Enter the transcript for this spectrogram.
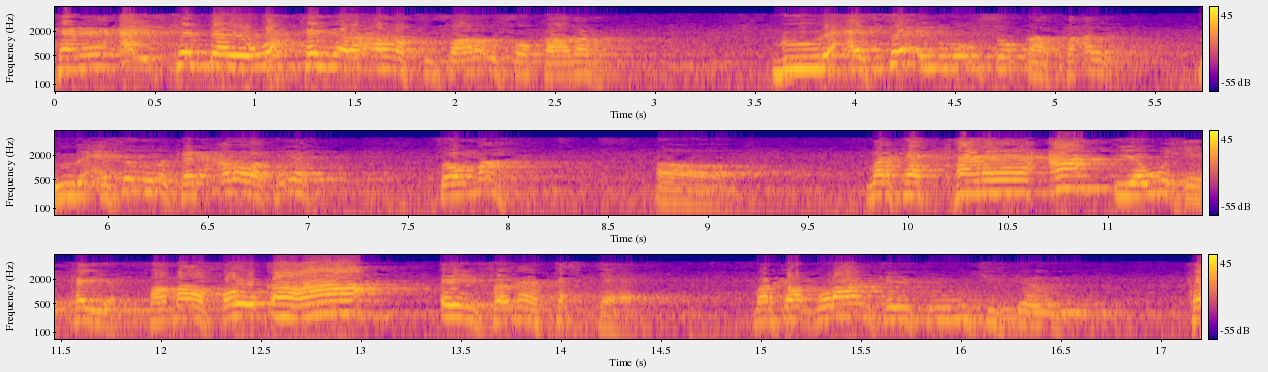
Kaneeca iska daayo wax ka yara alla tusaale u soo qaadana. Dhuuracase ayuuba u soo qaata alla. Dhuuracasaduna kaneecada waa ka yar. Soo ma. Marka kaneeca iyo wixii ka yar famaa fawqahaa ay famaa taxtaha marka qur'aankay kuugu jirtaa ka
